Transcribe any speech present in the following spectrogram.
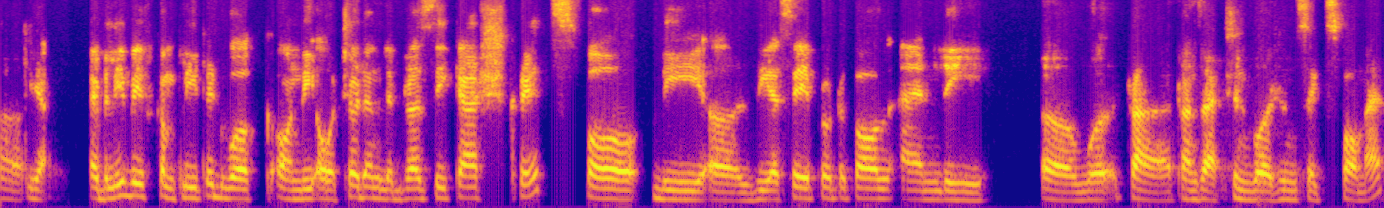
Uh, yeah, I believe we've completed work on the Orchard and librustzcash crates for the ZSA protocol and the tra transaction version 6 format.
